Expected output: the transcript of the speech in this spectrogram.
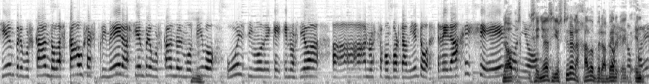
Siempre buscando las causas primeras, siempre buscando el motivo Mm. último de que, que nos lleva a, a nuestro comportamiento. Relájese, No, pues, coño. señora, si yo estoy relajado, pero a ver, No, eh,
